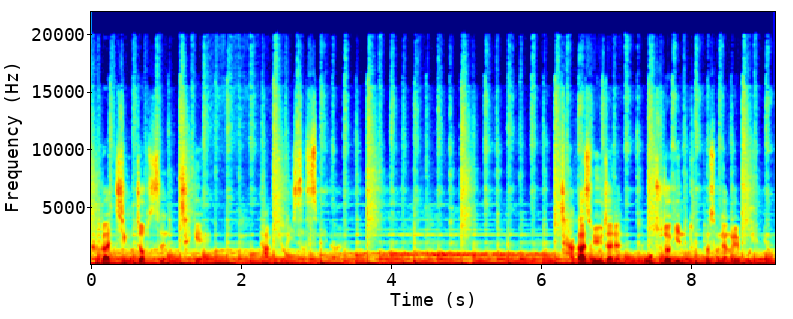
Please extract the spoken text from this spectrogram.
그가 직접 쓴 책에 담겨 있었습니다. 자가 소유자는 보수적인 투표 성향을 보이며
